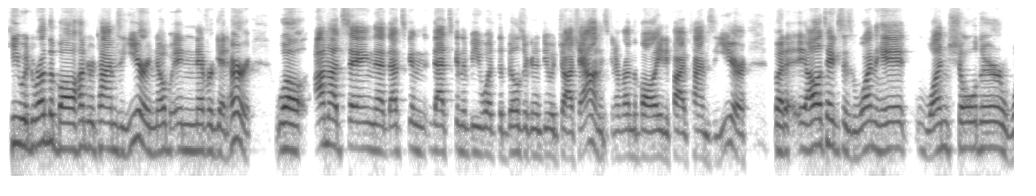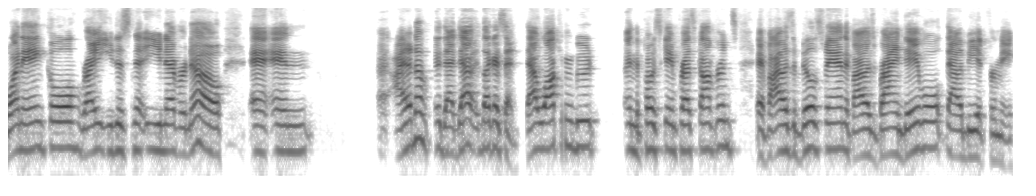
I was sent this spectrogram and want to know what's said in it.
he would run the ball hundred times a year and nobody and never get hurt. Well, I'm not saying that that's going to that's to be what the Bills are going to do with Josh Allen. He's going to run the ball 85 times a year, but it, all it takes is one hit, one shoulder, one ankle, right? You just you never know, and, and I don't know that that like I said, that walking boot in the post game press conference. If I was a Bills fan, if I was Brian Daboll, that would be it for me.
